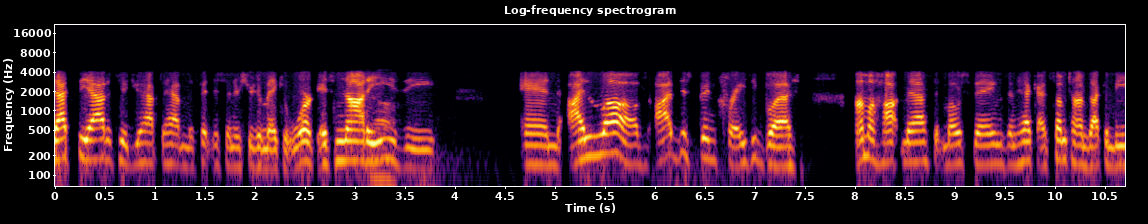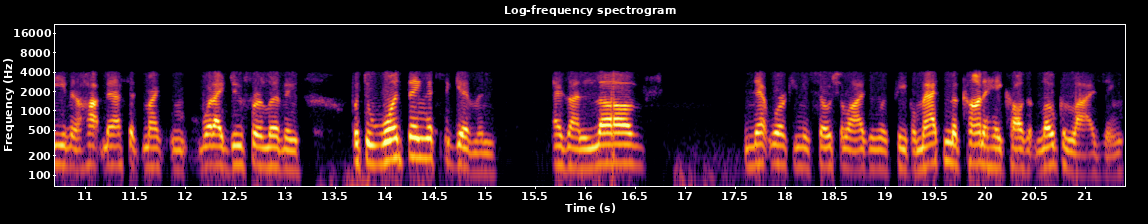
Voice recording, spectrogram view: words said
that's the attitude you have to have in the fitness industry to make it work. It's not yeah. easy. And I love. I've just been crazy blessed I'm a hot mess at most things, and heck, I, sometimes I can be even a hot mess at my what I do for a living. But the one thing that's a given, as I love networking and socializing with people. Matthew McConaughey calls it localizing.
